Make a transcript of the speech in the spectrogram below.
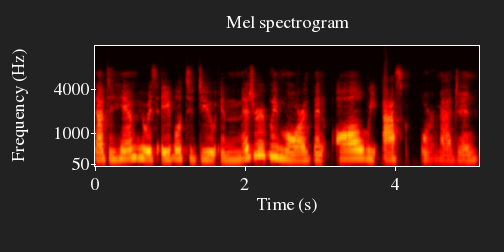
Now, to him who is able to do immeasurably more than all we ask or imagine,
